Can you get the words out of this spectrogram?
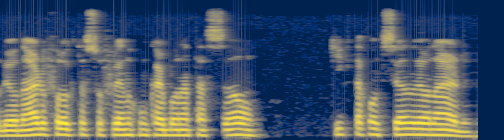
O Leonardo falou que está sofrendo com carbonatação. O que está acontecendo, Leonardo?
